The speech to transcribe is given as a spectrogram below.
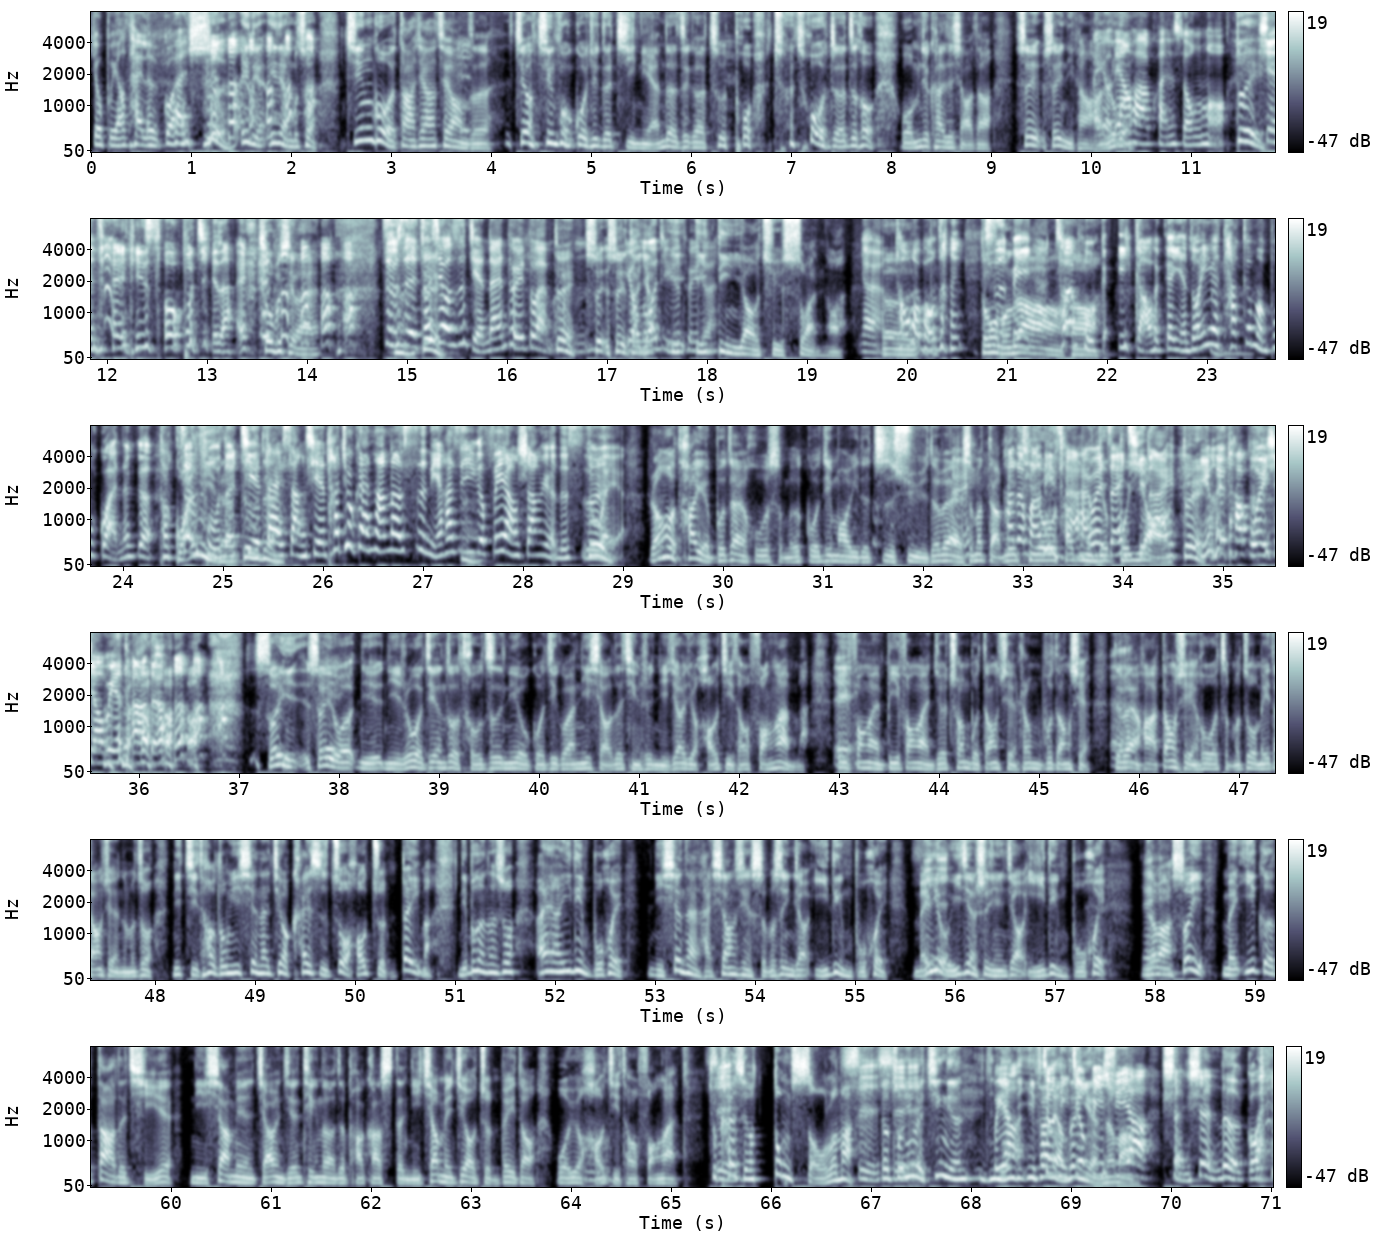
就不要太乐观，是一点一点不错。经过大家这样子，这样经过过去的几年的这个挫挫挫折之后，我们就开始晓得。所以，所以你看啊，还有量化宽松哦，对，现在已经收不起来，收不起来，是不是？这就是简单推断嘛。对，所以所以大家一一定要去算啊。通货膨胀势必川普一搞会更严重，因为他根本不管那个政府的借贷上限，他就看他那四年，他是一个非常伤人的思维啊。然后他也。不在乎什么国际贸易的秩序，对不对？对什么 WTO 他根本就不要，对，因为他不会消灭他的。所以，所以我你你如果今天做投资，你有国际观，你晓得情势，你就要有好几套方案嘛。A 方案、B 方案，就是川普当选，川普不当选，对不对？哈，当选以后我怎么做？没当选怎么做？你几套东西现在就要开始做好准备嘛。你不可能说，哎呀，一定不会。你现在还相信什么事情叫一定不会？没有一件事情叫一定不会。你知道吧？所以每一个大的企业，你下面，假如你今天听到这 podcast 的，你下面就要准备到，我有好几套方案，就开始要动手了嘛。是，要做，因为今年年底一翻两瞪眼的嘛。就你就必须要审慎乐观，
